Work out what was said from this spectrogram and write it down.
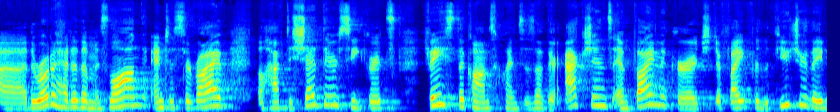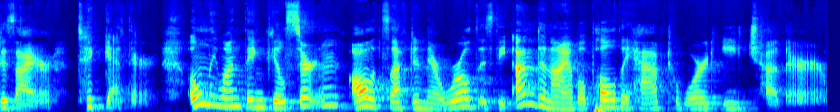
uh, the road ahead of them is long, and to survive, they'll have to shed their secrets, face the consequences of their actions, and find the courage to fight for the future they desire together. Only one thing feels certain: all that's left in their world is the undeniable pull they have toward each other.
